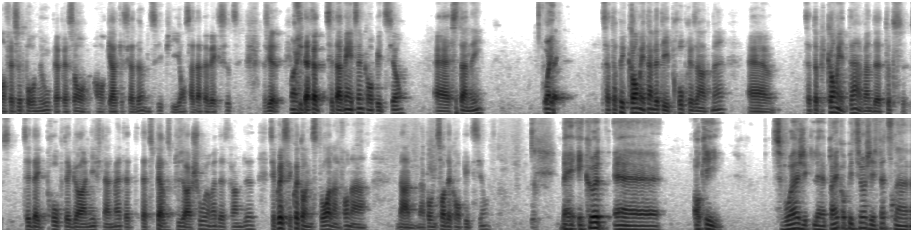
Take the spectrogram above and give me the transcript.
on fait ça pour nous, puis après ça, on, regarde ce que ça donne, tu puis on s'adapte avec ça. Parce que c'est ta 20e compétition euh, cette année. Oui. Ça t'a pris combien de temps de tes pros présentement? Euh, ça t'a pris combien de temps avant de tout d'être pro et de gagner finalement? T'as-tu perdu plusieurs shows avant de te rendre là? C'est quoi, quoi ton histoire, dans le fond, dans, dans, ton histoire de compétition? Ben, écoute, euh, OK. Tu vois, la première compétition que j'ai faite, c'était en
